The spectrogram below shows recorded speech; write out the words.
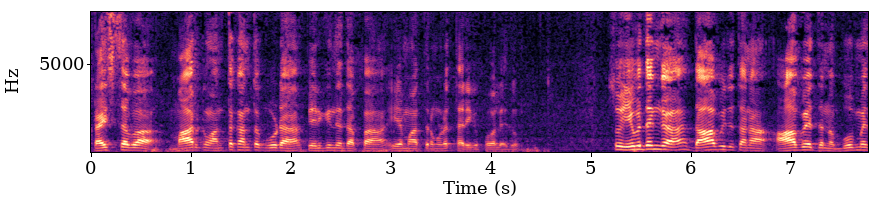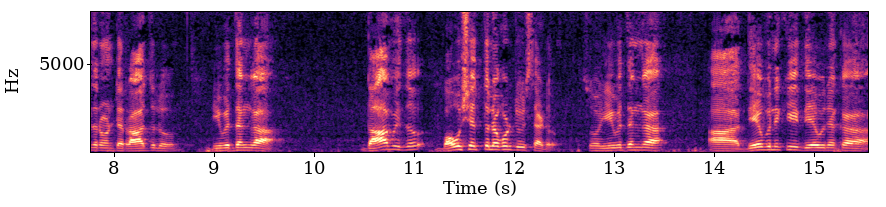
క్రైస్తవ మార్గం అంతకంత కూడా పెరిగిందే తప్ప ఏమాత్రం కూడా తరిగిపోలేదు. సో ఈ విధంగా దావిదు తన ఆవేదన భూమి మీద ఉంటే రాజులు ఈ విధంగా దావిదు భవిష్యత్తులో కూడా చూశాడు. సో ఈ విధంగా ఆ దేవునికి దేవుని యొక్క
